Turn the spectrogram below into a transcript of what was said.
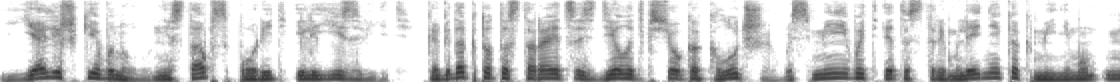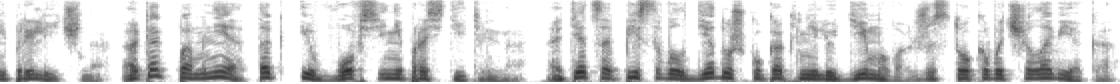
Я лишь кивнул, не став спорить или язвить. Когда кто-то старается сделать все как лучше, высмеивать это стремление как минимум неприлично. А как по мне, так и вовсе непростительно. Отец описывал дедушку как нелюдимого, жестокого человека,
